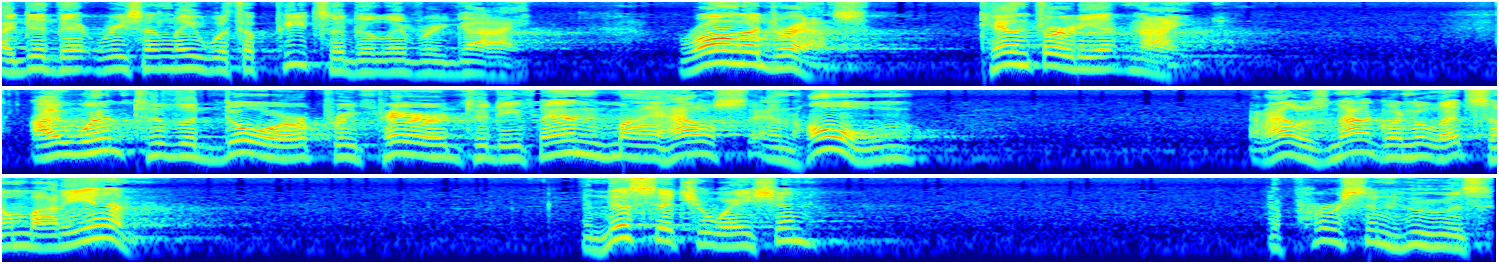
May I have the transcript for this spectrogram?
I did that recently with a pizza delivery guy. Wrong address, 10:30 at night. I went to the door prepared to defend my house and home, and I was not going to let somebody in. In this situation, the person who is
